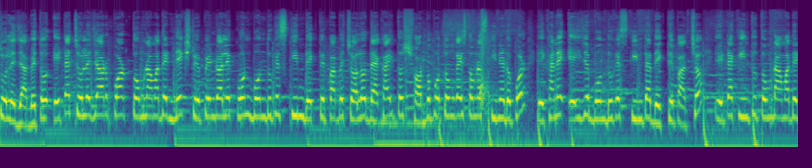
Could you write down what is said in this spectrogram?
চলে যাবে। তো এটা চলে যাওয়ার পর তোমরা আমাদের নেক্সট ওয়েপেন রয়্যালে কোন বন্ধুকে স্কিন দেখতে পাবে? চলো দেখাই। তো সর্বপ্রথম গাইজ তোমরা স্ক্রিনের উপর এখানে এই যে বন্দুকের স্কিনটা দেখতে পাচ্ছ, এটা কিন্তু তোমরা আমাদের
